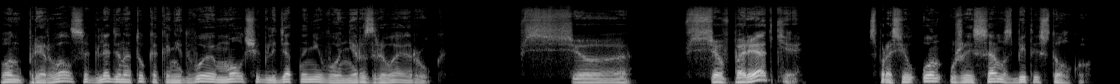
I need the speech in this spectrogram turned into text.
Он прервался, глядя на то, как они двое молча глядят на него, не разрывая рук. «Все... все в порядке?» — спросил он, уже и сам сбитый с толку.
